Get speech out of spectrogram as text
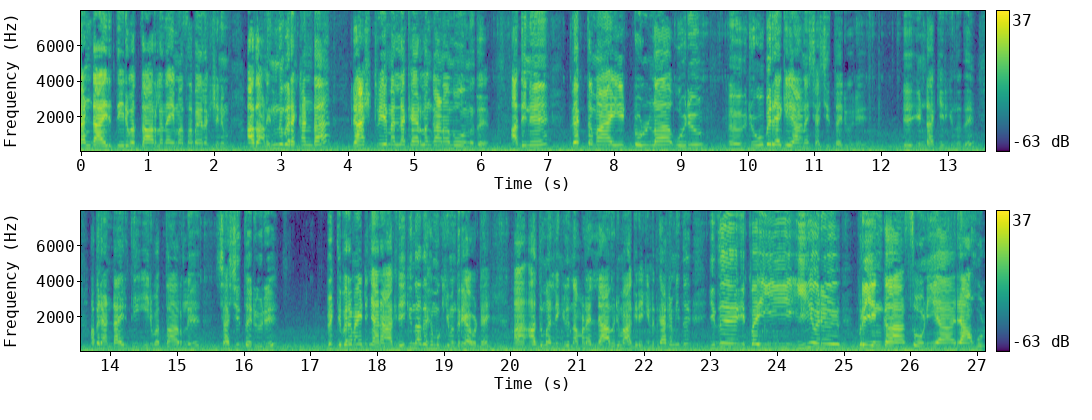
രണ്ടായിരത്തി ഇരുപത്തി ആറിലെ നിയമസഭ ഇലക്ഷനും അതാണ്. ഇന്ന് വരെ കണ്ട രാഷ്ട്രീയമല്ല കേരളം കാണാൻ പോകുന്നത്. അതിന് വ്യക്തമായിട്ടുള്ള ഒരു രൂപരേഖയാണ് ശശി തരൂര് ഉണ്ടാക്കിയിരിക്കുന്നത്. അപ്പൊ രണ്ടായിരത്തി ഇരുപത്തി ആറിൽ ശശി തരൂര് വ്യക്തിപരമായിട്ട് ഞാൻ ആഗ്രഹിക്കുന്ന അദ്ദേഹം മുഖ്യമന്ത്രി ആവട്ടെ. അതുമല്ലെങ്കിൽ നമ്മളെല്ലാവരും ആഗ്രഹിക്കേണ്ടത്. കാരണം ഇത് ഇത് ഇപ്പൊ ഈ ഈ ഒരു പ്രിയങ്ക സോണിയ രാഹുൽ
